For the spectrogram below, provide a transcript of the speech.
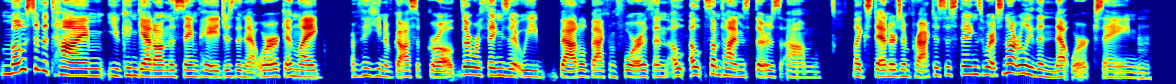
most of the time you can get on the same page as the network. And Mhm. like, I'm thinking of Gossip Girl. There were things that we battled back and forth. And uh, uh, sometimes there's um, like standards and practices things where it's not really the network saying, Mm.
